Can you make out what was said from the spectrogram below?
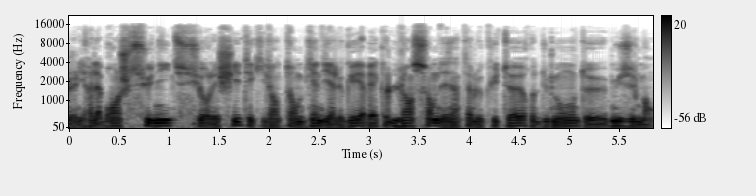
je dirais, la branche sunnite sur les chiites et qu'il entend bien dialoguer avec l'ensemble des interlocuteurs du monde musulman.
